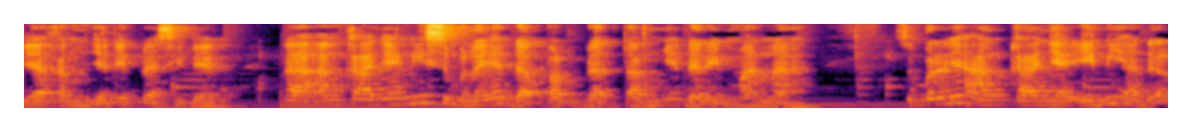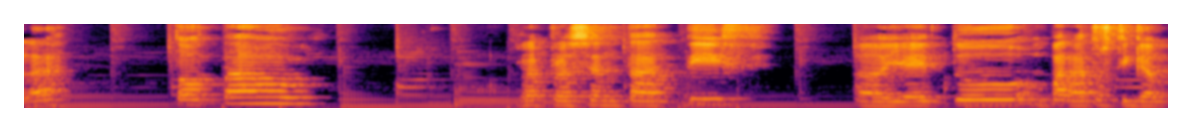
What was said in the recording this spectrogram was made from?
Dia akan menjadi presiden. Nah, angkanya ini sebenarnya dapat datangnya dari mana? Sebenarnya angkanya ini adalah total representatif uh, yaitu 435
